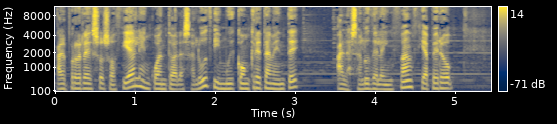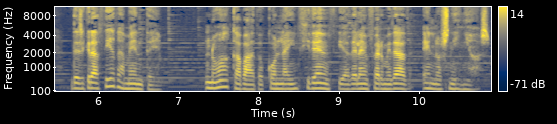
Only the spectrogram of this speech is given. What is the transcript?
al progreso social en cuanto a la salud y muy concretamente a la salud de la infancia, pero desgraciadamente no ha acabado con la incidencia de la enfermedad en los niños.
